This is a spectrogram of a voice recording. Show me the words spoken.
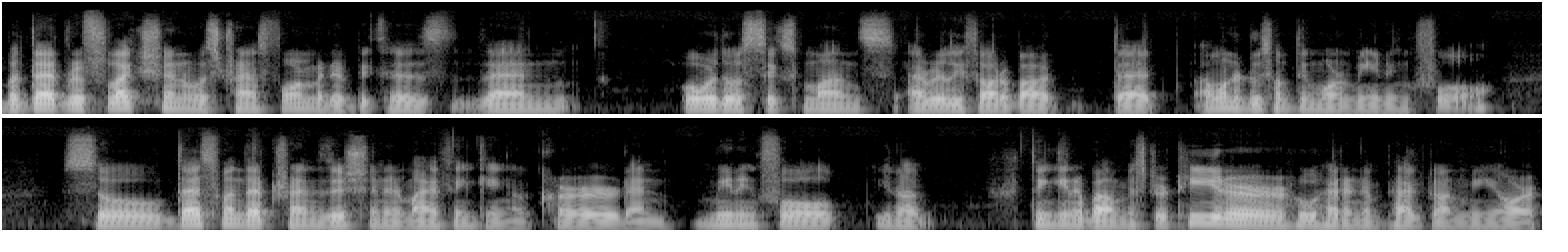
but that reflection was transformative because then over those six months, I really thought about that I want to do something more meaningful. So that's when that transition in my thinking occurred and meaningful, you know, thinking about Mr. Teeter, who had an impact on me, or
